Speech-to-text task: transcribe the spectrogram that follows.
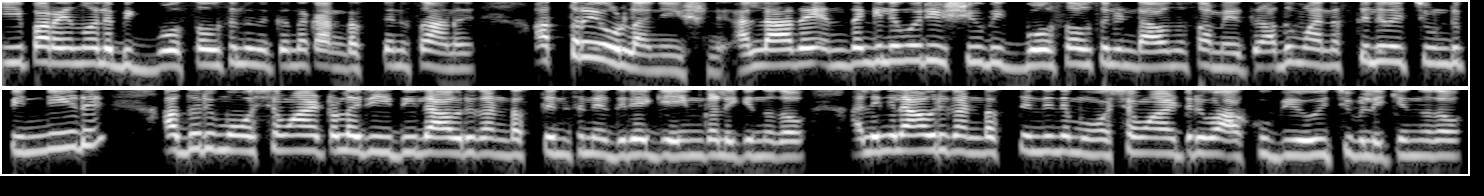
ഈ പറയുന്ന പോലെ ബിഗ് ബോസ് ഹൗസിൽ നിൽക്കുന്ന കണ്ടസ്റ്റൻസ് ആണ്. അത്രയേ ഉള്ളൂ അനീഷിന്. അല്ലാതെ എന്തെങ്കിലും ഒരു ഇഷ്യൂ ബിഗ് ബോസ് ഹൗസിൽ ഉണ്ടാകുന്ന സമയത്ത് അത് മനസ്സിൽ വെച്ചുകൊണ്ട് പിന്നീട് അതൊരു മോശമായിട്ടുള്ള രീതിയിൽ ആ ഒരു കണ്ടസ്റ്റൻസിനെതിരെ ഗെയിം കളിക്കുന്നതോ അല്ലെങ്കിൽ ആ ഒരു കണ്ടസ്റ്റന്റിന്റെ മോശമായിട്ടൊരു വാക്ക് ഉപയോഗിച്ച് വിളിക്കുന്നതോ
